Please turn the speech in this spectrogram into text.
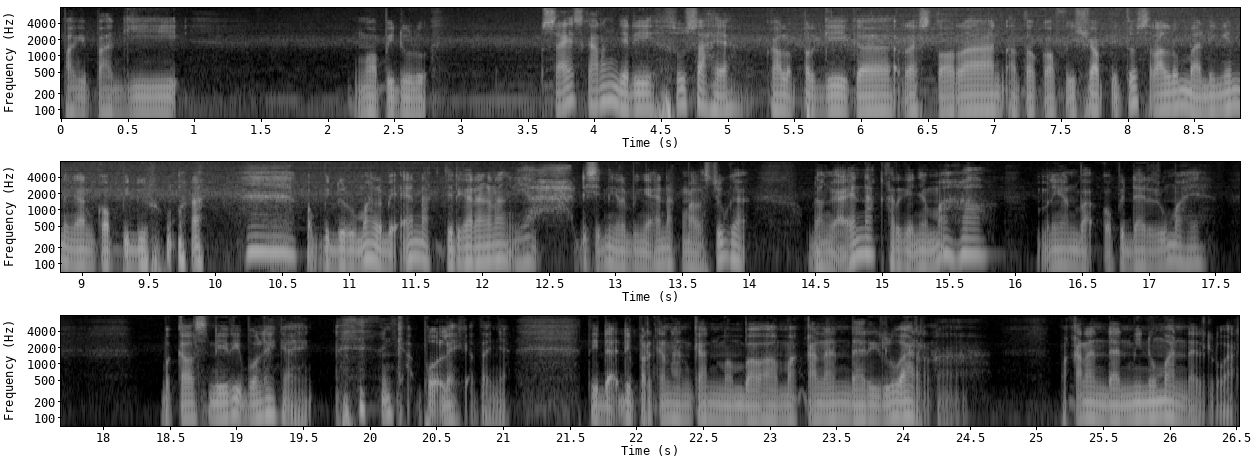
pagi-pagi ngopi dulu. Saya sekarang jadi susah ya kalau pergi ke restoran atau coffee shop itu selalu bandingin dengan kopi di rumah. Kopi di rumah lebih enak. Jadi kadang-kadang ya di sini lebih nggak enak. Malas juga. Udah nggak enak harganya mahal. Mendingan mbak kopi dari rumah ya bekal sendiri boleh nggak? nggak boleh katanya. Tidak diperkenankan membawa makanan dari luar. Nah, makanan dan minuman dari luar.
